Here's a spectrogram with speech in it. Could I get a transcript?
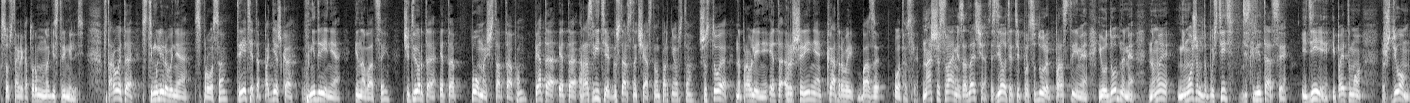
собственно говоря, к которому многие стремились. Второе – это стимулирование спроса. Третье – это поддержка внедрения инноваций. Четвертое – это помощь стартапам. Пятое – это развитие государственно-частного партнерства. Шестое направление – это расширение кадровой базы отрасли. Наша с вами задача сделать эти процедуры простыми и удобными, но мы не можем допустить дискредитации идеи, и поэтому ждем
